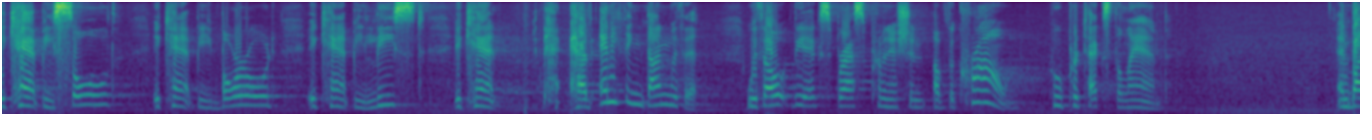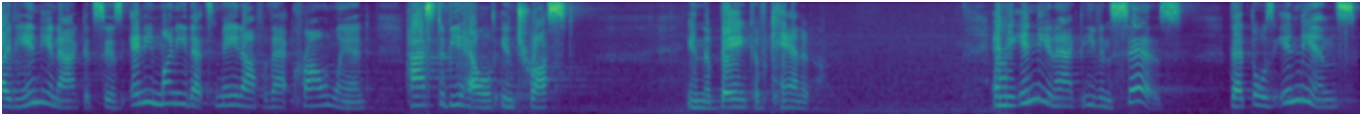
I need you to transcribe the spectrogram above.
It can't be sold, it can't be borrowed, it can't be leased, it can't have anything done with it without the express permission of the Crown, who protects the land. And by the Indian Act, it says any money that's made off of that Crown land has to be held in trust in the Bank of Canada. And the Indian Act even says that those Indians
